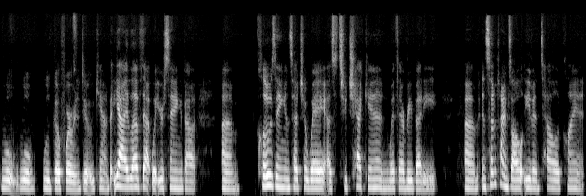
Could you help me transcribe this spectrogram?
we'll we'll we'll go forward and do what we can. But yeah, I love that what you're saying about um, closing in such a way as to check in with everybody. Um, and sometimes I'll even tell a client,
